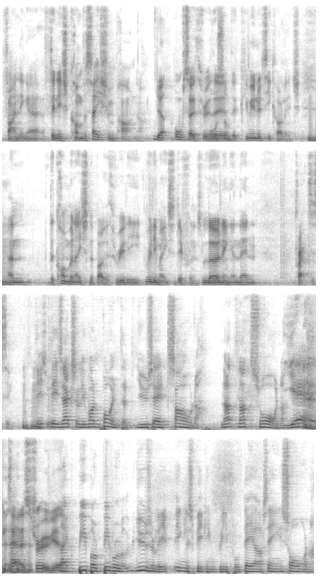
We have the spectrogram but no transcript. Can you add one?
finding a Finnish conversation partner. Yeah. Also through Awesome. Mm-hmm. the, the community college, and the combination of both really really makes a difference. Learning and then practicing. Mm-hmm. There- There's actually one point that you said sauna, not not sauna. Yeah, exactly. That's true. Yeah. Like people, people usually English-speaking people, they are saying sauna.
